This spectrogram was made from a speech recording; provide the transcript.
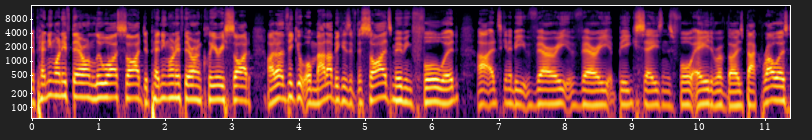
depending on if they're on Luai's side, depending on if they're on Cleary's side, I don't think it will matter because if the side's moving forward, uh, it's going to be very, very big seasons for either of those back rowers.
